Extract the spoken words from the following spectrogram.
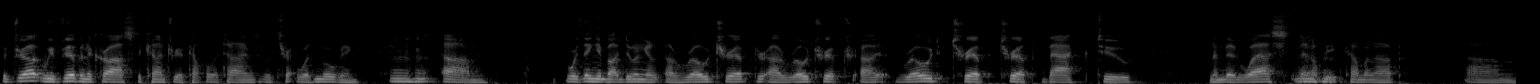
We've dro- we've driven across the country a couple of times with tr- with moving. mm-hmm. Um, we're thinking about doing a, a road trip, a road trip, uh, road trip trip back to the Midwest. That'll be coming up. Um,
